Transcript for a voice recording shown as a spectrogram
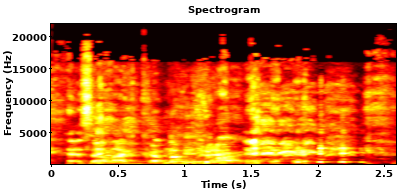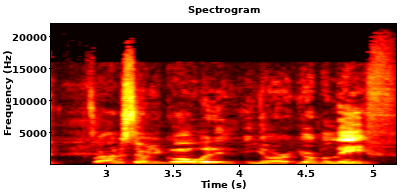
That's all I can come up with. right. So I understand where you're going with it, and your your belief.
